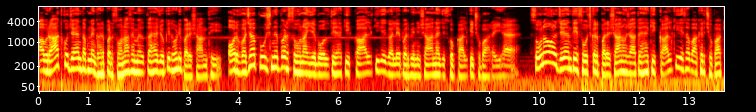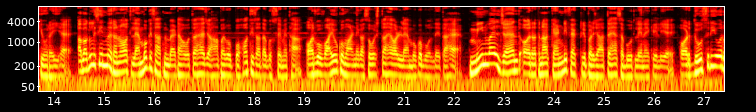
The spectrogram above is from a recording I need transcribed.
अब रात को जयंत अपने घर पर सोना से मिलता है, जो की थोड़ी परेशान थी। और वजह पूछने पर सोना ये बोलती है की कालकी के गले पर भी निशान है, जिसको कालकी छुपा रही है। सोना और जयंत सोचकर परेशान हो जाते हैं कि काल की ये सब आखिर छुपा क्यों रही है। अब अगले सीन में रनौत लैम्बो के साथ में बैठा होता है, जहाँ पर वो बहुत ही ज़्यादा गुस्से में था और वो वायु को मारने का सोचता है और लैम्बो को बोल देता है। मीन जयंत और रत्ना कैंडी फैक्ट्री पर जाते हैं सबूत लेने के लिए और दूसरी ओर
